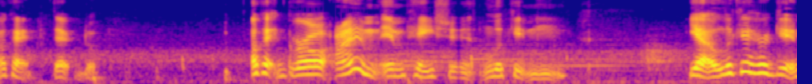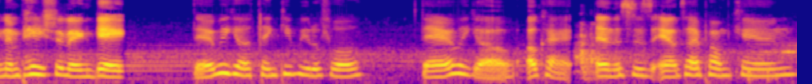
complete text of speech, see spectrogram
Okay. There. Okay, girl. I am impatient. Look at me. Yeah, look at her getting impatient and gay. There we go. Thank you, beautiful. There we go. Okay. And this is Anti-Pumpkin.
